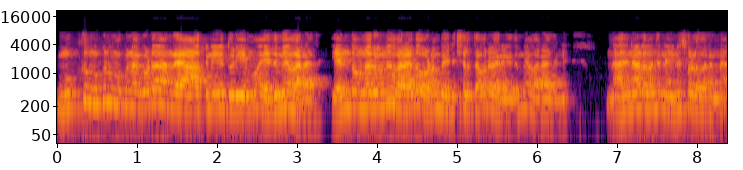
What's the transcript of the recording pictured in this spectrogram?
முக்கு முக்குன்னு முக்குனா கூட அந்த ஆக்கினையோ துரியமோ எதுவுமே வராது. எந்த உணர்வுமே வராது. உடம்பு எரிச்சல் தவிர வேற எதுவுமே வராதுங்க. அதனால வந்து நான் என்ன சொல்ல வரேன்னா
